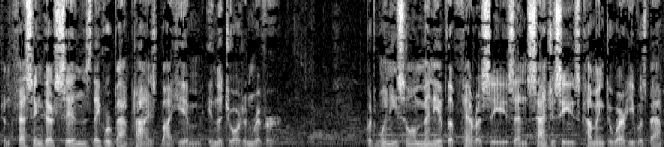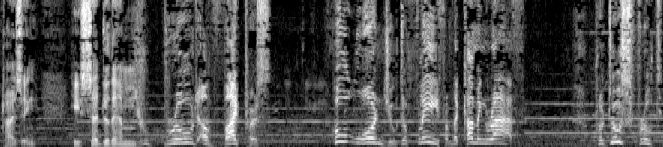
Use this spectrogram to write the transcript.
Confessing their sins, they were baptized by him in the Jordan River. But when he saw many of the Pharisees and Sadducees coming to where he was baptizing, he said to them, You brood of vipers! Who warned you to flee from the coming wrath? Produce fruit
